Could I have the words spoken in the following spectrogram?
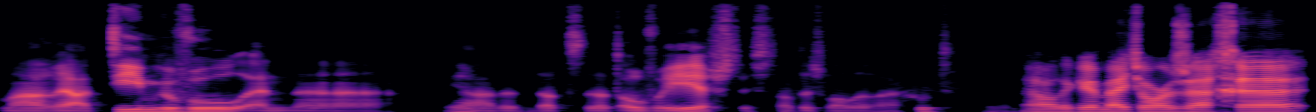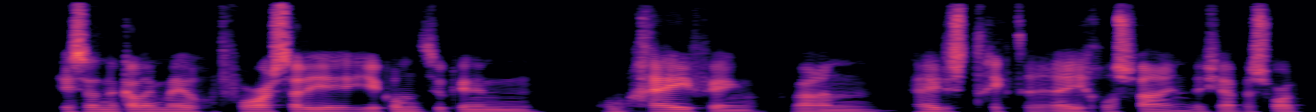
Maar ja, teamgevoel en ja, dat, dat, dat overheerst. Dus dat is wel heel erg goed. Nou, wat ik een beetje hoor zeggen, is dan kan ik me heel goed voorstellen. Je, je komt natuurlijk in een omgeving waar een hele strikte regels zijn. Dus je hebt een soort,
